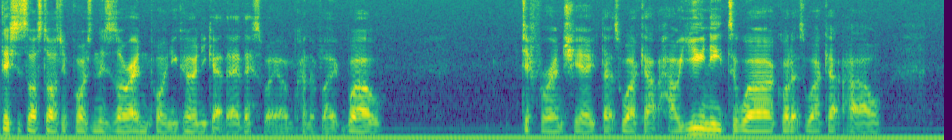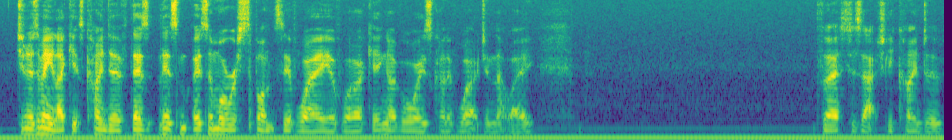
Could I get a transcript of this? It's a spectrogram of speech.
this is our starting point and this is our end point. You can only get there this way. I'm kind of like, well, differentiate. Let's work out how you need to work, or let's work out how. Do you know what I mean? Like it's kind of there's there's it's a more responsive way of working. I've always kind of worked in that way. Versus actually kind of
